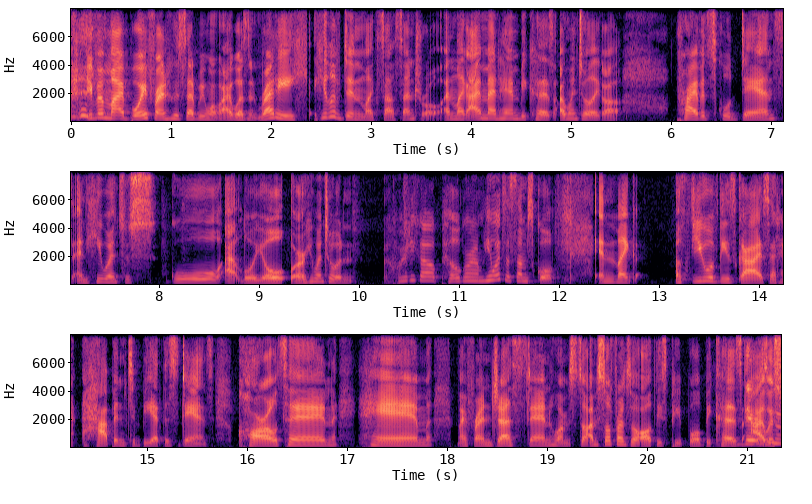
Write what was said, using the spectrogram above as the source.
even my boyfriend who said we went, I wasn't ready. He lived in like South Central, and like I met him because I went to like a private school dance, and he went to school at Loyola, or he went to an where'd he go? Pilgrim. He went to some school, and like a few of these guys that happened to be at this dance carlton him my friend justin who i'm still i'm still friends with all these people because There's i was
